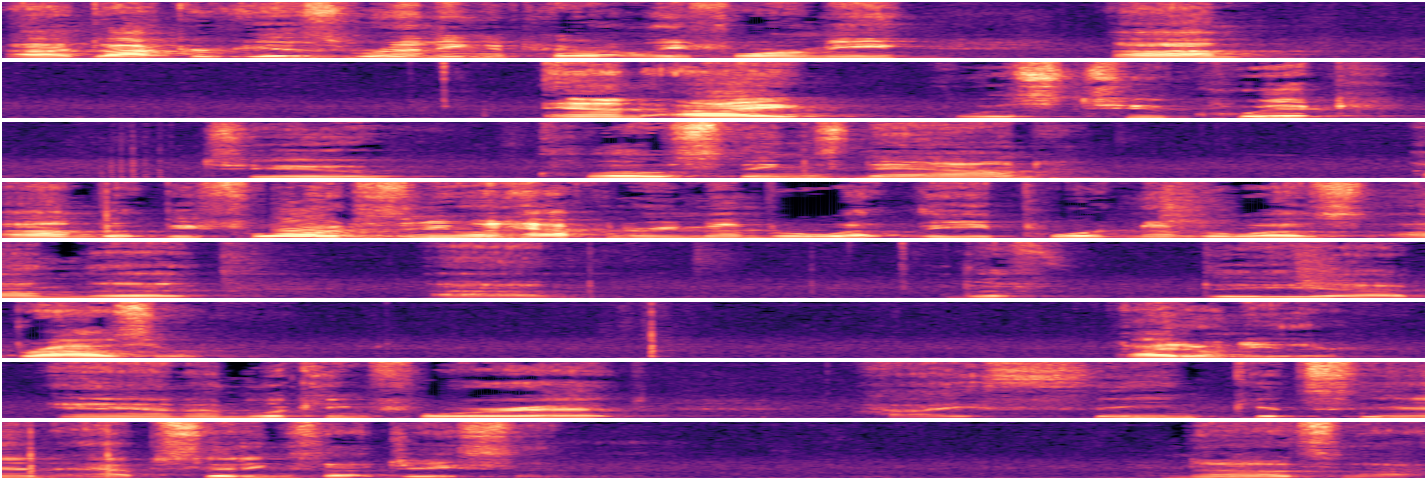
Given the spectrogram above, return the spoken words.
uh, Docker is running apparently for me, um, and I was too quick to close things down. Um, but before, does anyone happen to remember what the port number was on the um, the the uh, browser? I don't either, and I'm looking for it. I think it's in appsettings.json. No, it's not.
